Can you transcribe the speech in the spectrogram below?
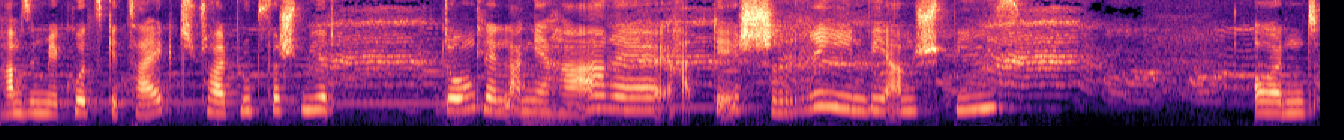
Haben sie mir kurz gezeigt, total blutverschmiert. Dunkle, lange Haare, hat geschrien wie am Spieß. Und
